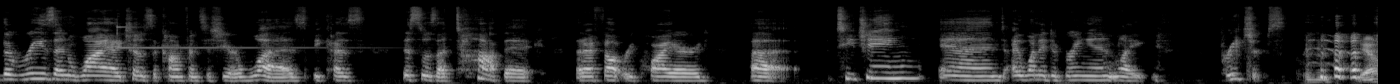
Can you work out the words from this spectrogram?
the reason why I chose the conference this year was because this was a topic that I felt required uh teaching and I wanted to bring in like preachers. Mhm. Yeah.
